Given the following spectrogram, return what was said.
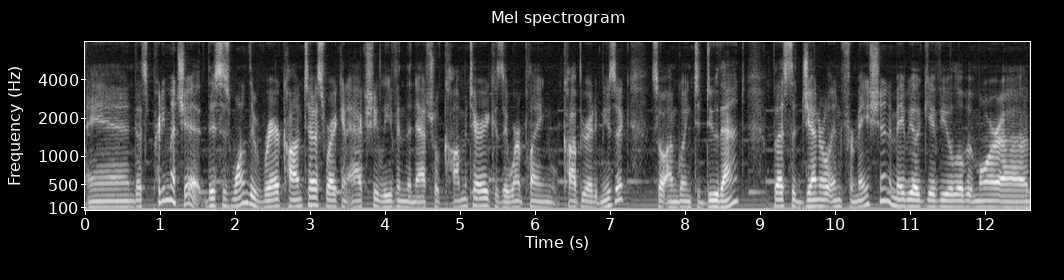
And that's pretty much it. This is one of the rare contests where I can actually leave in the natural commentary because they weren't playing copyrighted music. So I'm going to do that. But that's the general information and maybe I'll give you a little bit more uh,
